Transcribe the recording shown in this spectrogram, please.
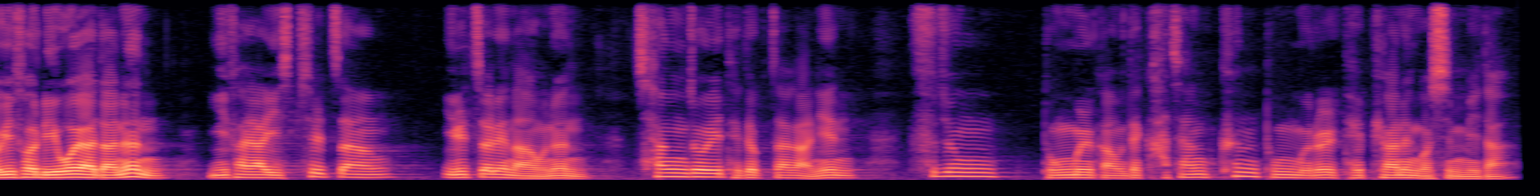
여기서 리워야단은 이사야 27장 1절에 나오는 창조의 대적자가 아닌 수중 동물 가운데 가장 큰 동물을 대표하는 것입니다.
